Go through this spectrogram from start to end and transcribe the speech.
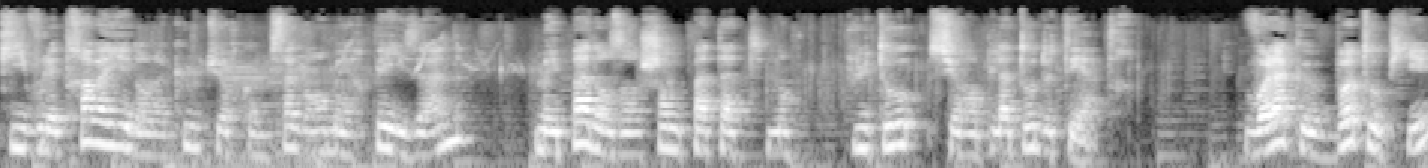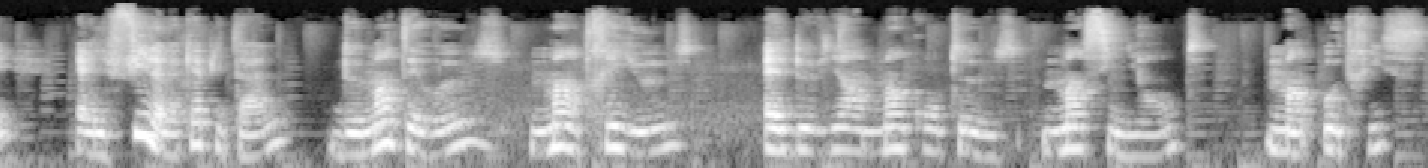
qui voulait travailler dans la culture comme sa grand-mère paysanne, mais pas dans un champ de patates, non, plutôt sur un plateau de théâtre. Voilà que, botte aux pieds, elle file à la capitale, de main terreuse, main treilleuse, elle devient main conteuse, main signante, main autrice,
